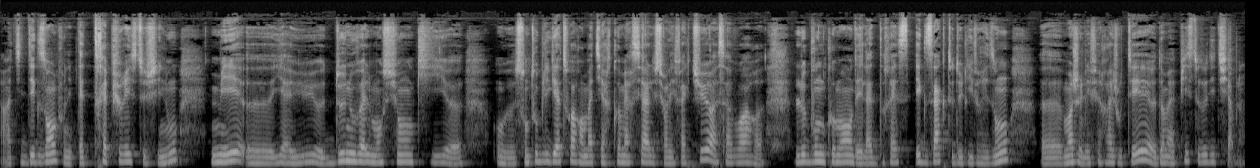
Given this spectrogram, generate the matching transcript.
À titre d'exemple, on est peut-être très puriste chez nous, mais il y a eu deux nouvelles mentions qui sont obligatoires en matière commerciale sur les factures, à savoir euh, le bon de commande et l'adresse exacte de livraison. Euh, moi, je les fais rajouter dans ma piste d'audit fiable.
